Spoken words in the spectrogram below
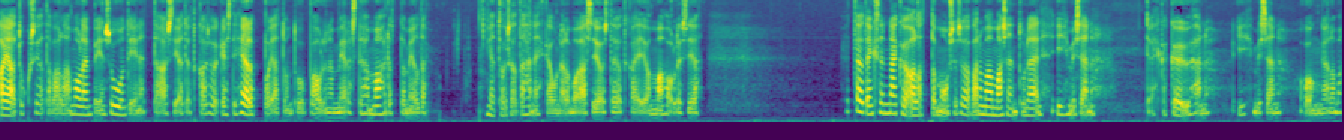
ajatuksia tavallaan molempiin suuntiin, että asiat, jotka olisivat oikeasti helppoja, tuntuu Paulinan mielestä ihan mahdottomilta. Ja toisaalta hän ehkä unelmoi asioista, jotka ei ole mahdollisia. Että jotenkin sen näköalattomuus, ja se on varmaan masentuneen ihmisen ja ehkä köyhän ihmisen ongelma.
